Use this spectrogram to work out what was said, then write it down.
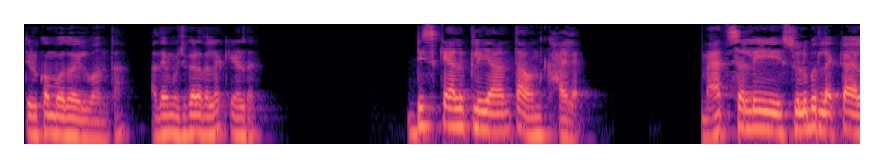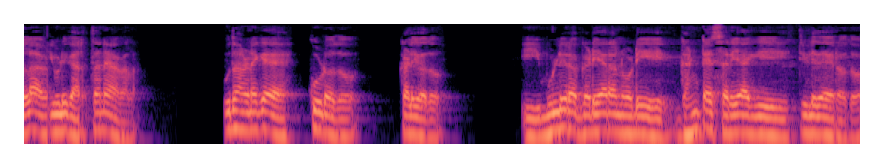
ತಿಳ್ಕೊಬೋದೋ ಇಲ್ವೋ ಅಂತ. ಅದೇ ಮುಜುಗರದಲ್ಲೇ ಕೇಳ್ದೆ. ಡಿಸ್ಕ್ಯಾಲ್ಕ್ಲಿಯಾ ಅಂತ ಒಂದು ಕಾಯಿಲೆ ಮ್ಯಾಥ್ಸ್ ಅಲ್ಲಿ ಸುಲಭದ ಲೆಕ್ಕ ಎಲ್ಲ ಇವಳಿಗೆ ಅರ್ಥನೇ ಆಗಲ್ಲ. ಉದಾಹರಣೆಗೆ ಕೂಡೋದು, ಕಳಿಯೋದು. ಈ ಮುಳ್ಳಿರೋ ಗಡಿಯಾರ ನೋಡಿ ಗಂಟೆ ಸರಿಯಾಗಿ ತಿಳಿದೇ ಇರೋದು.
